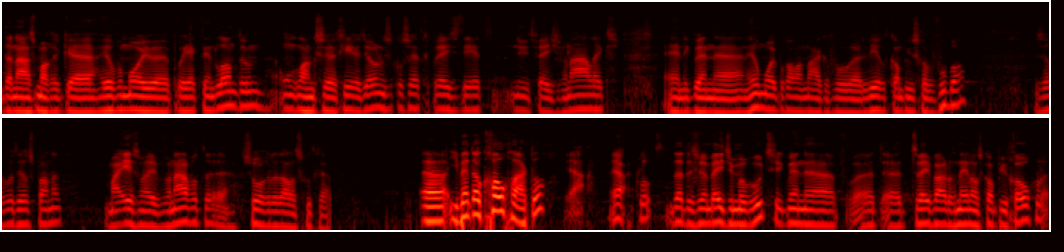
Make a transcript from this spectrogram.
daarnaast mag ik eh, heel veel mooie eh, projecten in het land doen. Onlangs eh Gerard Jonas concert gepresenteerd. Nu het feestje van Alex. En ik ben een heel mooi programma aan het maken voor de wereldkampioenschappen voetbal. Dus dat wordt heel spannend. Maar eerst maar even vanavond zorgen dat alles goed gaat. Je bent ook goochelaar, toch? Ja, ja, klopt. Dat is een beetje mijn roots. Ik ben tweevoudig Nederlands kampioen goochelen.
